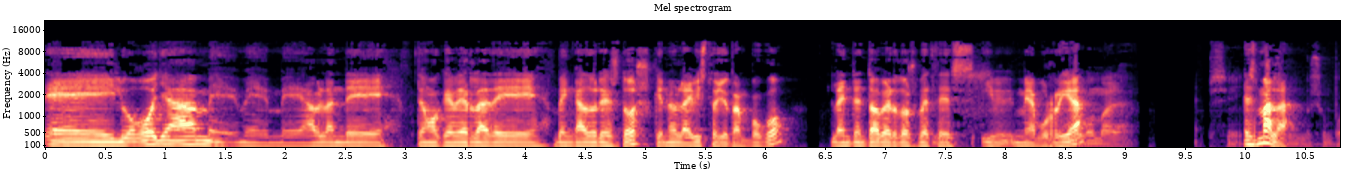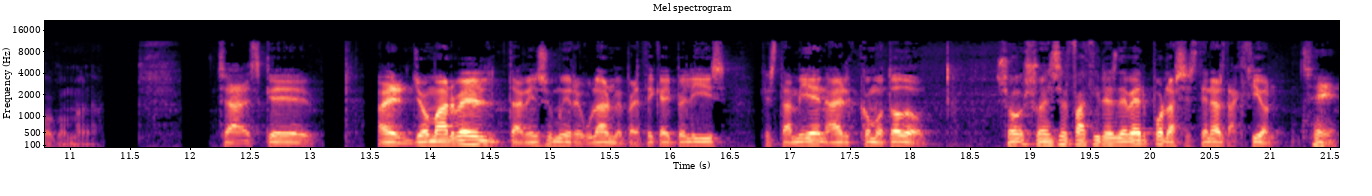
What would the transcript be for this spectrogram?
Eh, y luego ya me, me- me hablan de. Tengo que ver la de Vengadores 2, que no la he visto yo tampoco. La he intentado ver dos veces y me Es un aburría. poco mala. Sí, ¿Es mala? Es un poco mala. O sea, es que. A ver, yo Marvel también soy muy irregular. Me parece que hay pelis que están bien. A ver, como todo. Suelen ser fáciles de ver por las escenas de acción. Sí.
